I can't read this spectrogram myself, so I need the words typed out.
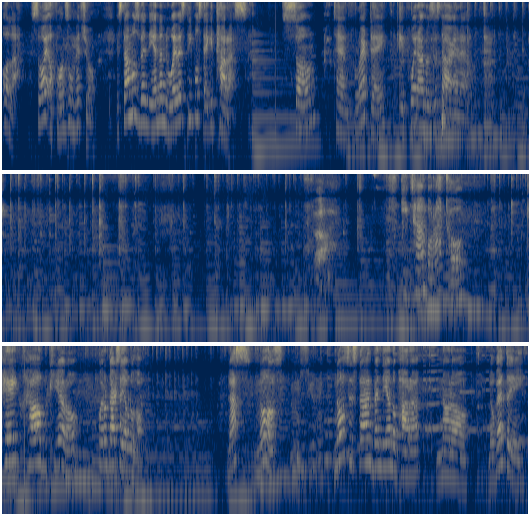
Hola, soy Alfonso Mitchell. Estamos vendiendo nuevos tipos de guitarras. Son tan fuerte que puedan resistir en él. Ah. Y tan barato que cualquiera puede darse el lujo. Nas, nos, nos están vendiendo para, no, no, 90 y,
